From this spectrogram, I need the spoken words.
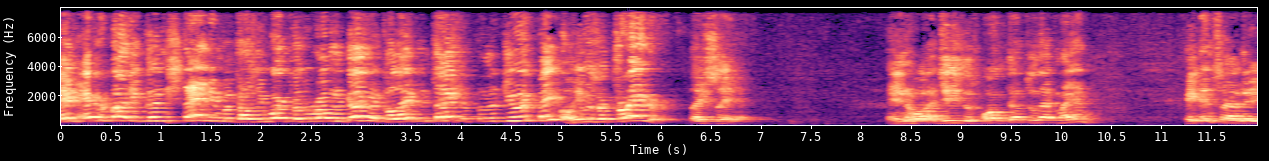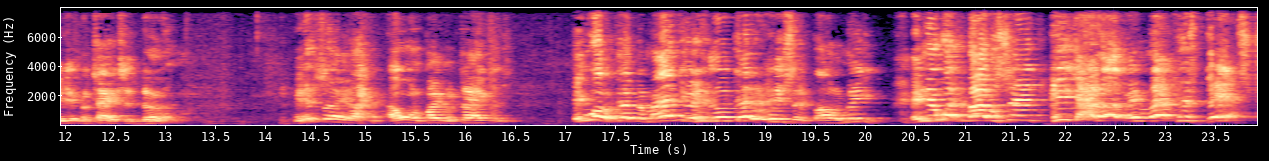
And everybody couldn't stand him because he worked for the Roman government collecting taxes from the Jewish people. He was a traitor, they said. And you know what? Jesus walked up to that man. He didn't say, I need to get my taxes done. He didn't say, I, I want to pay my taxes. He walked up to Matthew and he looked at him and he said, Follow me. And you know what the Bible says? He got up and left his desk.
